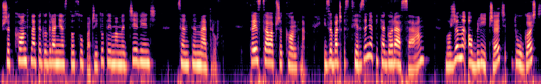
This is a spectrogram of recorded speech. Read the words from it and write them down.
przekątna tego graniastosłupa, czyli tutaj mamy 9 cm. To jest cała przekątna. I zobacz, z twierdzenia Pitagorasa możemy obliczyć długość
